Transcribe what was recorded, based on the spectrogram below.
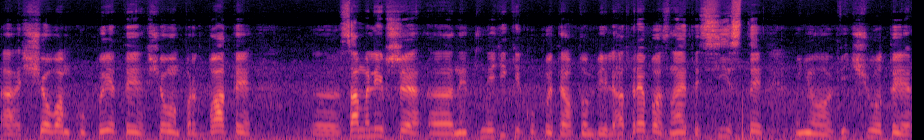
е, що вам купити, що вам придбати. Е, Саме ліпше е, не, не тільки купити автомобіль, а треба, знаєте, сісти в нього, відчути.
